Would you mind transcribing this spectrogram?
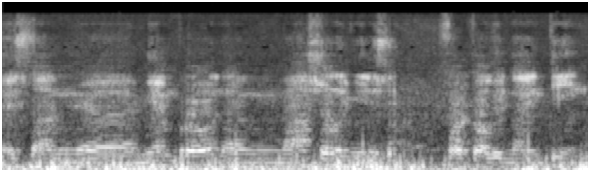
isang uh, miyembro ng National Immunity for COVID-19.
